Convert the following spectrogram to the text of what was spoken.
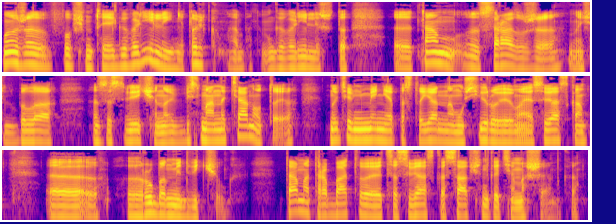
Мы уже, в общем-то, и говорили, и не только мы об этом говорили, что э, там сразу же значит, была засвечена весьма натянутая, но, тем не менее, постоянно муссируемая связка э, Рубан-Медведчук. Там отрабатывается связка Савченко-Тимошенко –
